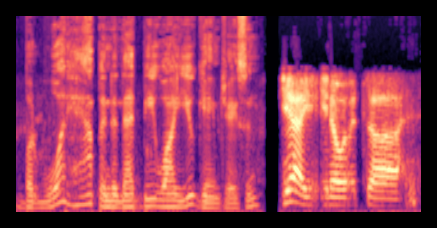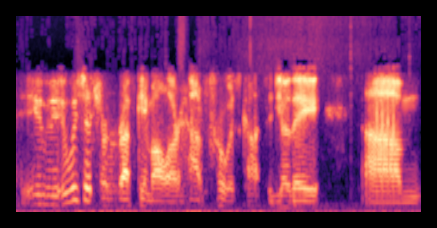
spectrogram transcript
But what happened in that BYU game, Jason? Yeah, you know, it uh, it, it was just a rough game all around for Wisconsin. You know, they, um,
